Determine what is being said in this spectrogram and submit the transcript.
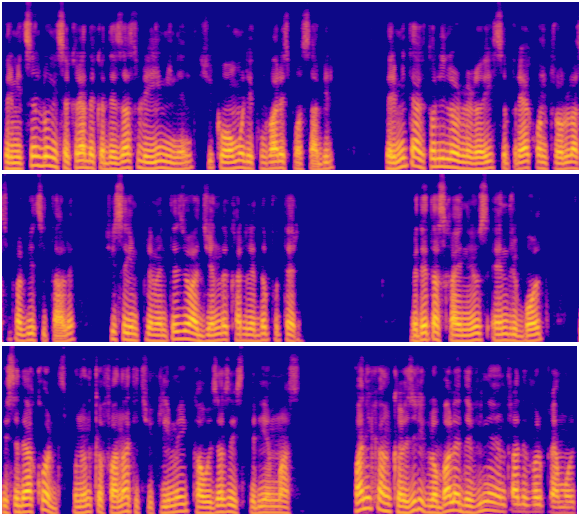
Permițând lumii să creadă că dezastrul e iminent și că omul e cumva responsabil, permite actorilor răi să preia controlul asupra vieții tale și să implementeze o agendă care le dă putere. Vedeta Sky News, Andrew Bolt, este de acord, spunând că fanaticii climei cauzează isterie în masă. Panica încălzirii globale devine într-adevăr prea mult.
